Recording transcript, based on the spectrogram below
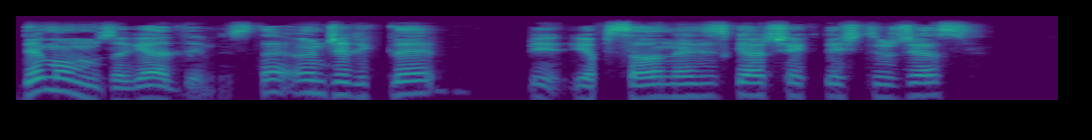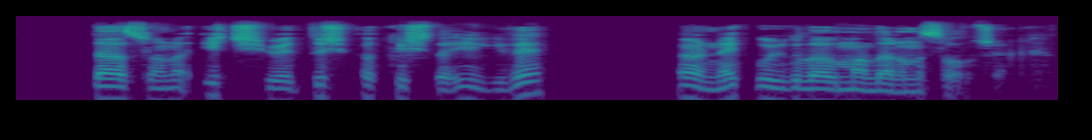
Demomuza geldiğimizde öncelikle bir yapısal analiz gerçekleştireceğiz. Daha sonra iç ve dış akışla ilgili örnek uygulamalarımız olacak.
